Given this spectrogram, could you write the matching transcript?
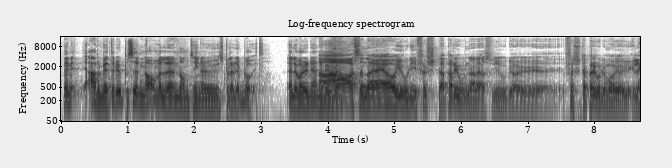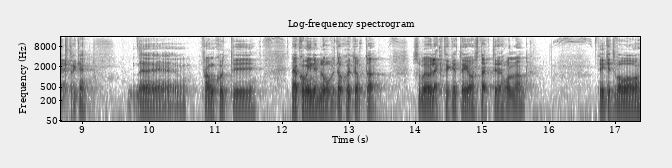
Men arbetade du på sidan av eller någonting när du spelade i Blåvitt? Eller var det enda du gjorde? Ja, alltså när jag gjorde i första perioderna där så gjorde jag ju... Första perioden var jag ju elektriker. Eh, från 70... När jag kom in i Blåvitt då, 78. Så var jag elektriker till jag stack till Holland. Vilket var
